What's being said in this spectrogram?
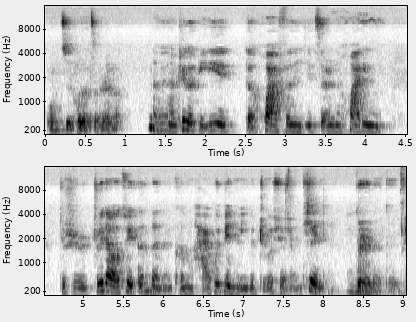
我们最后的责任了。那我想这个比例的划分以及责任的划定。就是追到最根本的，可能还会变成一个哲学问题。对的，对的，对的。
